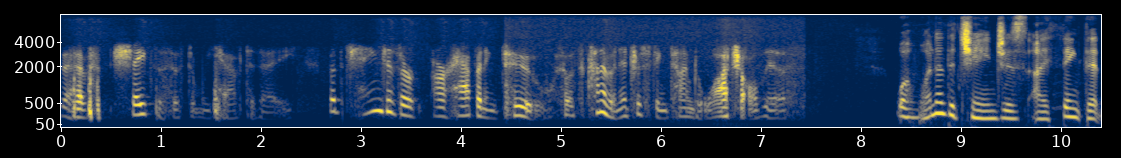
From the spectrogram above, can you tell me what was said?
that have shaped the system we have today. But the changes are, are happening too. So it's kind of an interesting time to watch all this. Well, one of the changes I think that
